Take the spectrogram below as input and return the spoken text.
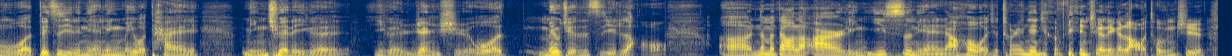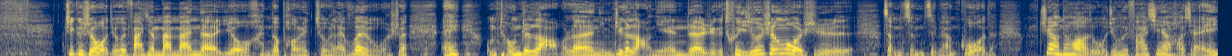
我对自己的年龄没有太明确的一个一个认识，我没有觉得自己老，啊，那么到了二零一四年，然后我就突然间就变成了一个老同志，这个时候我就会发现，慢慢的有很多朋友就会来问我说：“哎，我们同志老了，你们这个老年的这个退休生活是怎么怎么怎么样过的？”这样的话，我就会发现，好像哎，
